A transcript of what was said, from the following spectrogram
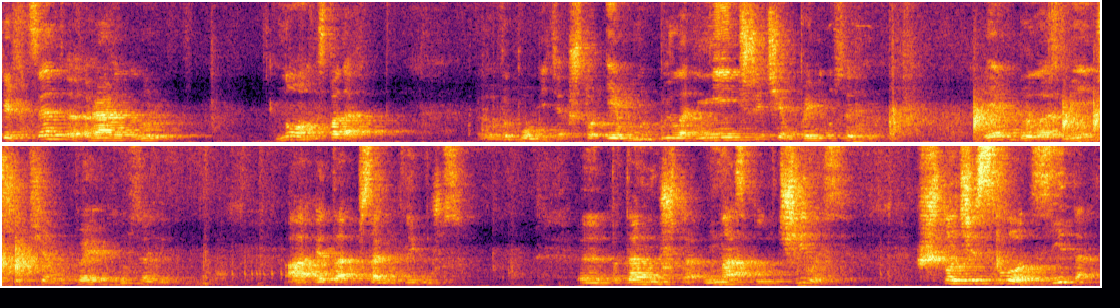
коэффициент э, равен нулю. Но, господа, вы помните, что m было меньше, чем p минус 1 m было меньше, чем p минус 1. А это абсолютный ужас. Э, потому что у нас получилось, что число зита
